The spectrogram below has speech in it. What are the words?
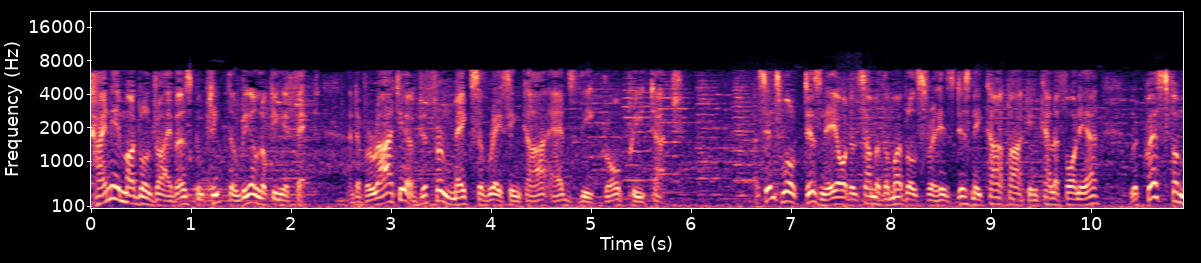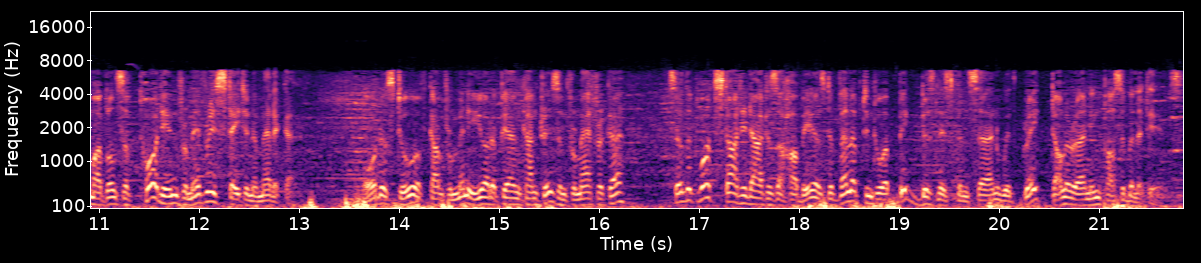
Tiny model drivers complete the real-looking effect, and a variety of different makes of racing car adds the Grand Prix touch. Since Walt Disney ordered some of the models for his Disney car park in California, requests for models have poured in from every state in America. Orders, too, have come from many European countries and from Africa, so that what started out as a hobby has developed into a big business concern with great dollar-earning possibilities.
